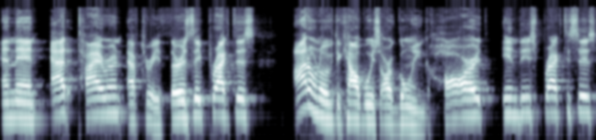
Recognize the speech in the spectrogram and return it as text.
And then add Tyron after a Thursday practice. I don't know if the Cowboys are going hard in these practices,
